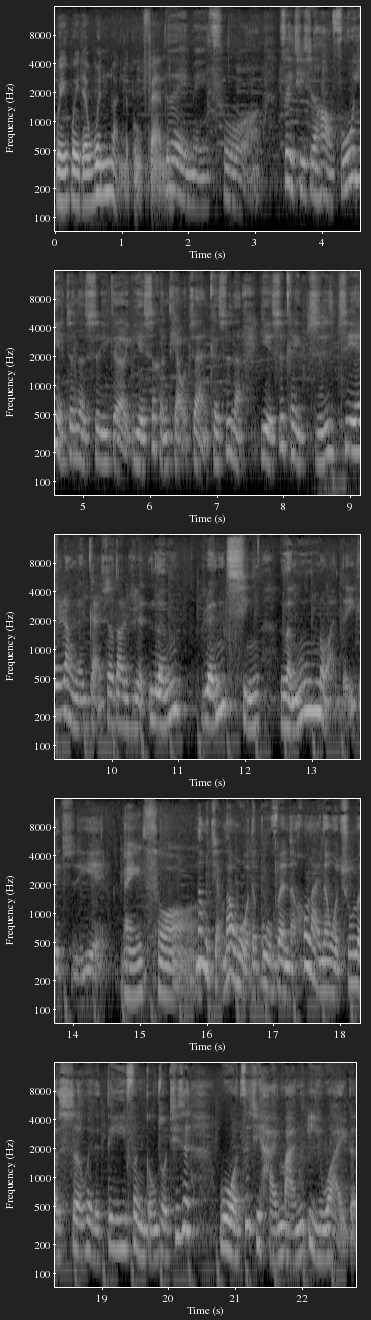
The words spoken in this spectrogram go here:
微微的温暖的部分。对，没错。所以其实哈，服务业真的是一个也是很挑战，可是呢，也是可以直接让人感受到人人人情冷暖的一个职业。没错，那么讲到我的部分呢，后来呢，我出了社会的第一份工作，其实我自己还蛮意外的，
